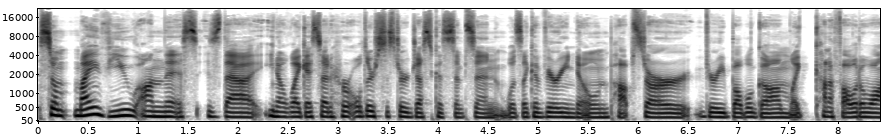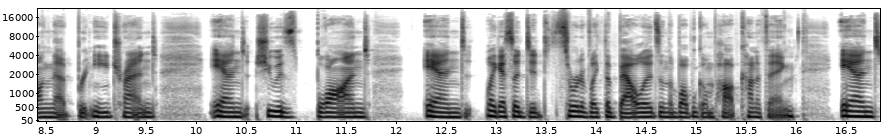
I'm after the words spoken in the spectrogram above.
So my view on this is that, you know, like I said, her older sister Jessica Simpson was like a very known pop star, very bubblegum, like kind of followed along that Britney trend. And she was blonde and like I said, did sort of like the ballads and the bubblegum pop kind of thing. And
